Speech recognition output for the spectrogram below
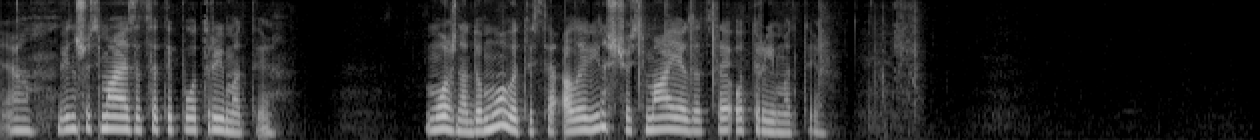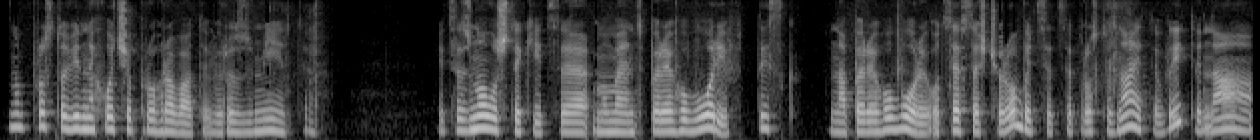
е, він щось має за це, типу, отримати. Можна домовитися, але він щось має за це отримати. Ну, просто він не хоче програвати, ви розумієте? І це знову ж таки це момент переговорів, тиск на переговори. Оце все, що робиться, це просто, знаєте, вийти на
